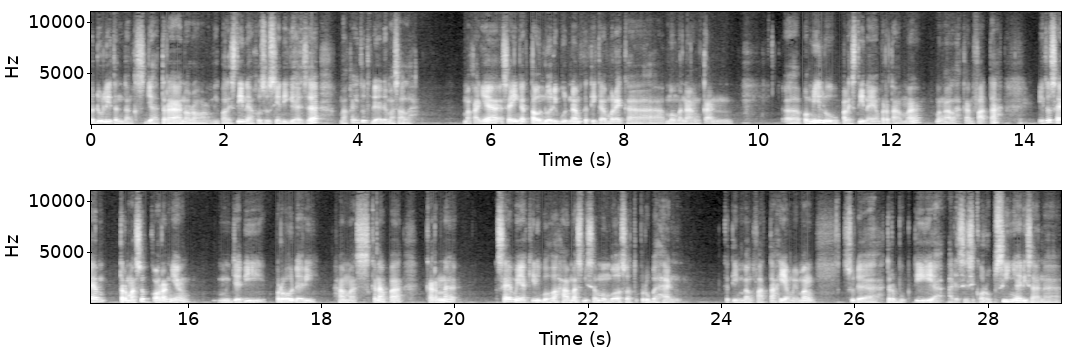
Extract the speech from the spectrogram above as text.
peduli tentang kesejahteraan orang-orang di Palestina khususnya di Gaza, maka itu tidak ada masalah. Makanya saya ingat tahun 2006 ketika mereka memenangkan eh, pemilu Palestina yang pertama mengalahkan Fatah, itu saya termasuk orang yang menjadi pro dari Hamas. Kenapa? Karena saya meyakini bahwa Hamas bisa membawa suatu perubahan ketimbang Fatah yang memang sudah terbukti ya ada sisi korupsinya di sana,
